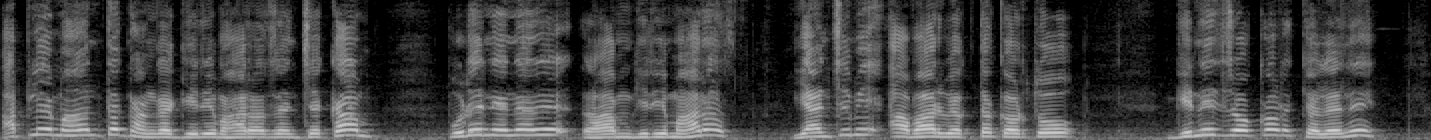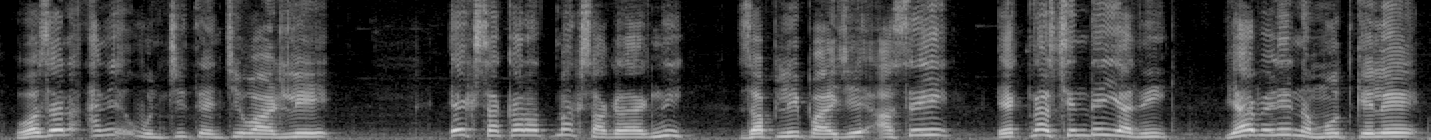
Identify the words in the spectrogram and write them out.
आपले महंत गंगागिरी महाराजांचे काम पुढे नेणारे रामगिरी महाराज यांचे मी आभार व्यक्त करतो. गिनीज रोकड केल्याने वजन आणि उंची त्यांची वाढली. एक सकारात्मक सगळ्यांनी जपली पाहिजे असेही एकनाथ शिंदे यांनी यावेळी नमूद केले.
